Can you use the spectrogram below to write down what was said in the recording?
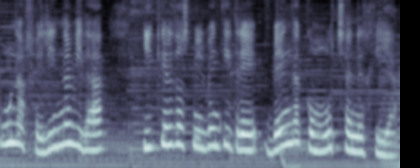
una feliz Navidad y que el 2023 venga con mucha energía.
